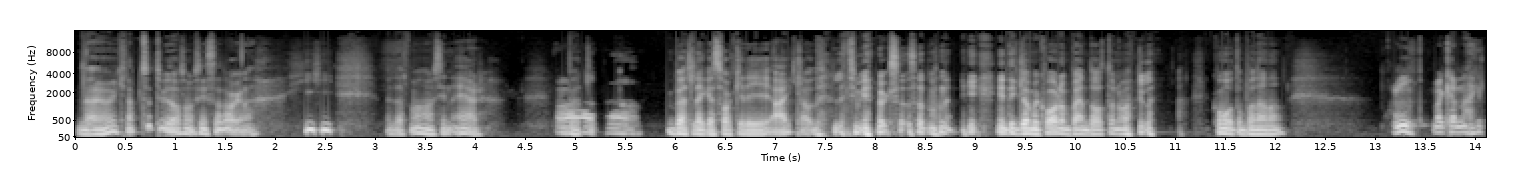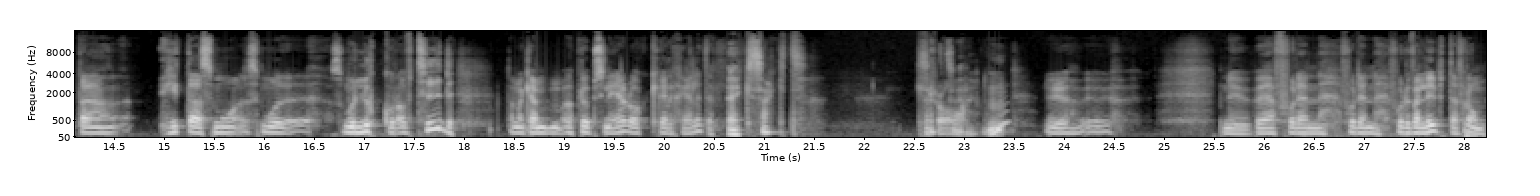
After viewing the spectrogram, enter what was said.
Nej, jag har ju knappt suttit vid datorn de sista dagarna. Hihi. Det är därför man har sin Air. Ja. Börjat lägga saker i iCloud lite mer också, så att man inte glömmer kvar dem på en dator när man vill komma åt dem på en annan. Mm, man kan hitta, hitta små, små, små luckor av tid. Där man kan öppna upp sin Air och redigera lite. Exakt. Exakt Bra. Mm. Nu, nu eh, får, den, får, den, får du valuta för de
